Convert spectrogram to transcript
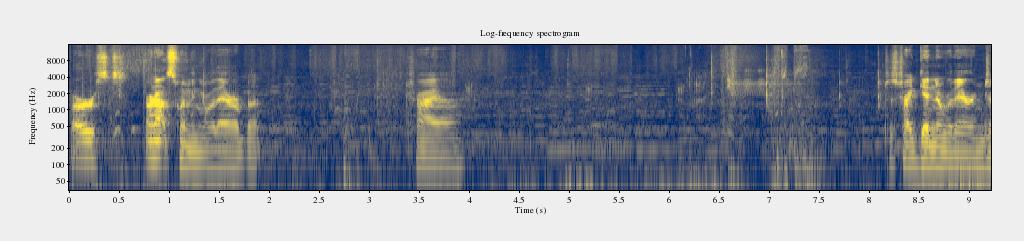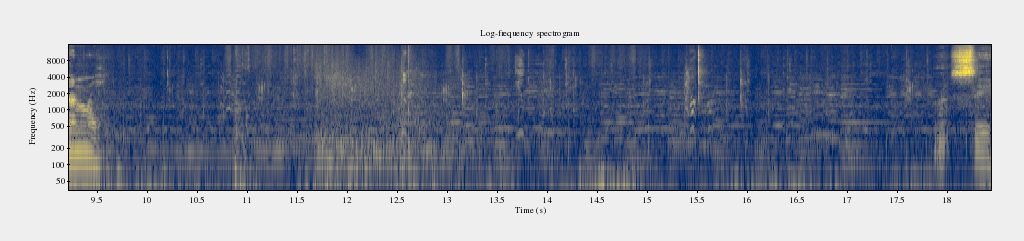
First, or not swimming over there, but try uh just try getting over there in general. Let's see.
